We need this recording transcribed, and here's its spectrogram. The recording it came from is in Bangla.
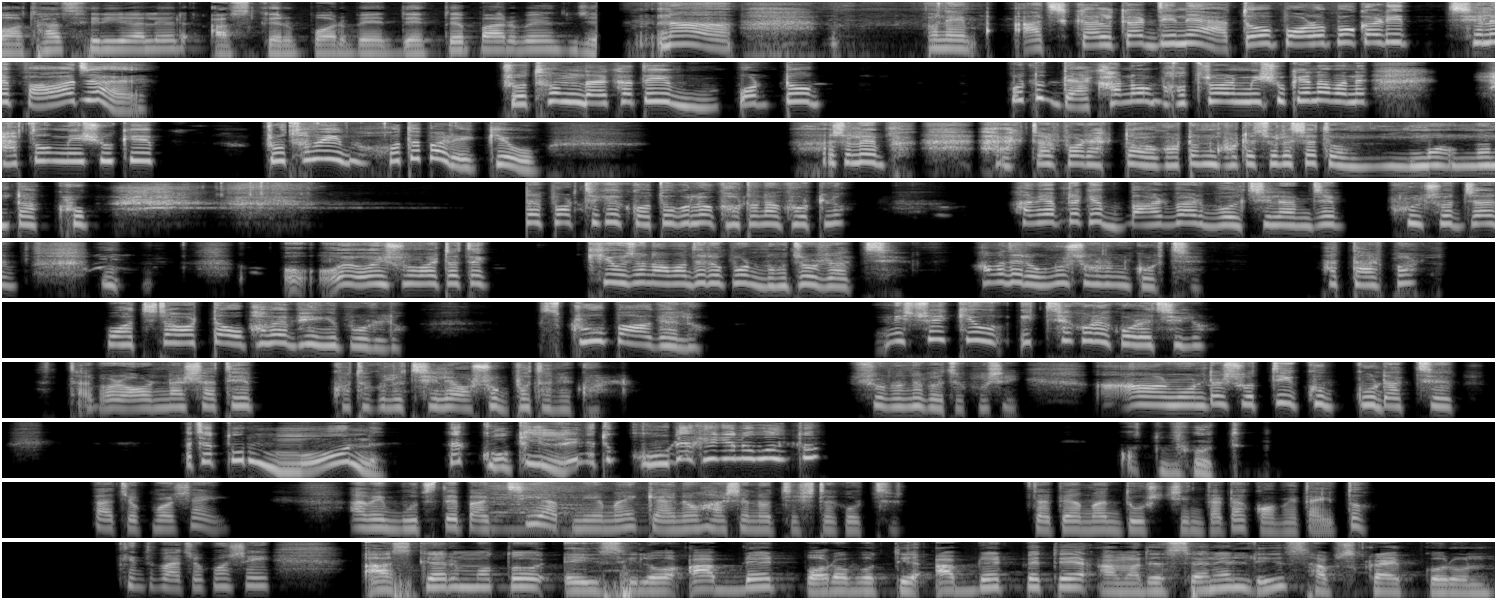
কথা সিরিয়ালের আজকের পর্বে দেখতে পারবেন যে না মানে আজকালকার দিনে এত পরোপকারী ছেলে পাওয়া যায়? প্রথম দেখাতেই বড্ড বড্ড দেখানো ভদ্র আর মিশুকে না মানে এত মিশুকে প্রথমেই হতে পারে কেউ? আসলে একটার পর একটা অঘটন ঘটে চলেছে তো মনটা খুব, তারপর থেকে কতগুলো ঘটনা ঘটলো? আমি আপনাকে বারবার বলছিলাম যে ও- ওই ওই সময়টাতে কেউ যেন আমাদের উপর নজর রাখছে আমাদের অনুসরণ করছে। আর তারপর? ওয়াচ টাওয়ারটা ওভাবে ভেঙে পড়ল। স্ক্রু পাওয়া গেল। নিশ্চয়ই কেউ ইচ্ছে করে করেছিল। তারপর অর্ণার সাথে কতগুলো ছেলে অসভ্যতামি করল। শুনুন না বাচক মশাই আমার মনটা সত্যি খুব কুডাচ্ছে আচ্ছা তোর মন? হ্যাঁ, কোকিল রে এত কুডাকে কেন বলতো? অদ্ভুত। পাচক মশাই আমি বুঝতে পারছি আপনি আমায় কেন হাসানোর চেষ্টা করছেন। যাতে আমার দুশ্চিন্তাটা কমে তাই তো? কিন্তু পাচক মশাই আজকের মতো এই ছিল আপডেট। পরবর্তী আপডেট পেতে আমাদের চ্যানেলটি সাবস্ক্রাইব করুন।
